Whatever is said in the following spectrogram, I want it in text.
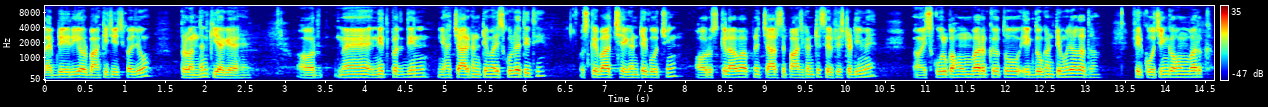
लाइब्रेरी और बाकी चीज़ का जो प्रबंधन किया गया है। और मैं नित्य प्रतिदिन यहाँ चार घंटे हमारी स्कूल रहती थी, उसके बाद छः घंटे कोचिंग और उसके अलावा अपने चार से पाँच घंटे सेल्फ स्टडी में स्कूल का होमवर्क तो एक दो घंटे में हो जाता था। फिर कोचिंग का होमवर्क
